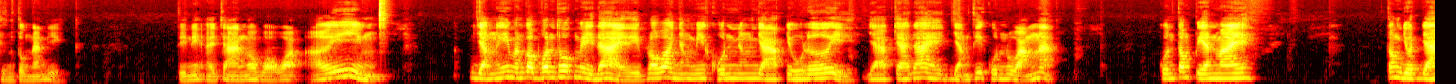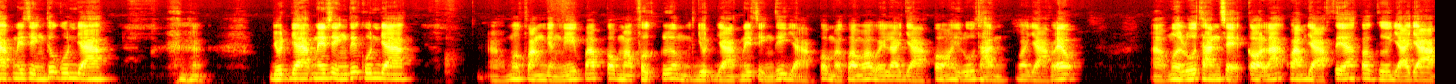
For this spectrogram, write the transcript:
ถึงตรงนั้นอีก ทีนี้อาจารย์ก็บอกว่า เอ้ย อย่างนี้มันก็พ้นทุกข์ไม่ได้ เพราะว่ายังมีคุณยังอยากอยู่เลย อยากจะได้อย่างที่คุณหวังอะ คุณต้องเปลี่ยนไหมต้องหยุดอยากในสิ่งที่คุณอยาก หยุดอยากในสิ่งที่คุณอยากเมื่อฟังอย่างนี้ปั๊บก็มาฝึกเรื่องหยุดอยากในสิ่งที่อยากก็หมายความว่าเวลาอยากก็ให้รู้ทันว่าอยากแล้วเมื่อรู้ทันเสร็จก็ละความอยากเสียก็คืออย่าอยาก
